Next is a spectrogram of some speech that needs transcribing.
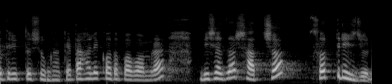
অতিরিক্ত সংখ্যাকে, তাহলে কত পাবো আমরা? বিশ হাজার সাতশো ছত্রিশ জন।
